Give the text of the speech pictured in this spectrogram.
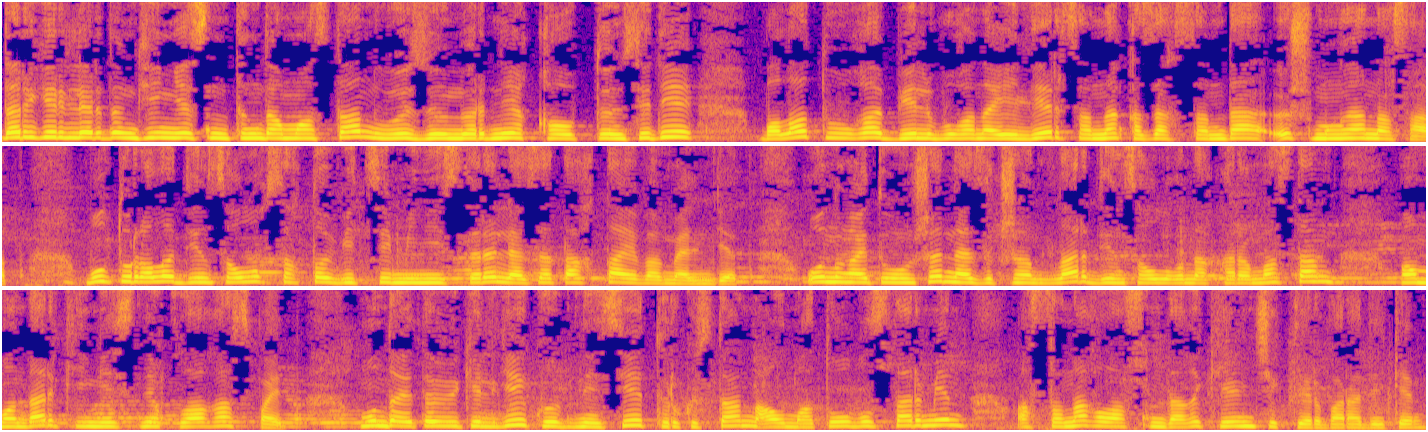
Дәрігерлердің кеңесін тыңдамастан өз өміріне қауіп төнсе де, бала туға бел буған әйелдер саны Қазақстанда 3 мыңнан асады. Бұл туралы денсаулық сақтау вице-министрі Ләззат Ақтаева мәлімдеді. Оның айтуынша нәзік жандылар денсаулығына қарамастан мамандар кеңесіне құлақ аспайды. Мұндай тәуекелге көбінесе Түркістан, Алматы облыстары мен Астана қаласындағы келіншектер барады екен.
